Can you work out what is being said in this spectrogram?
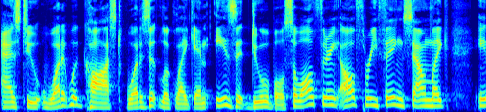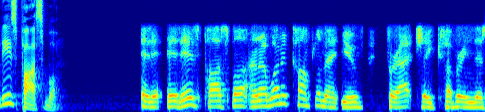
as to what it would cost, what does it look like, and is it doable? So all three, all three things sound like like it is possible. It, it is possible. And I want to compliment you for actually covering this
